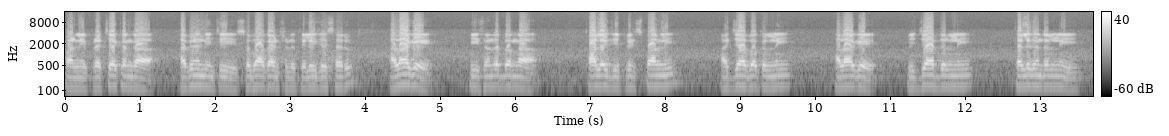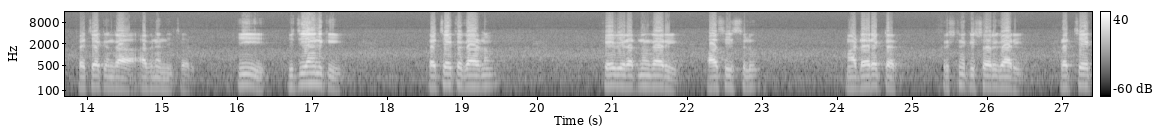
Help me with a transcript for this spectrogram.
వాళ్ళని ప్రత్యేకంగా అభినందించి శుభాకాంక్షలు తెలియజేశారు. అలాగే ఈ సందర్భంగా కాలేజీ ప్రిన్సిపాల్ని అధ్యాపకుల్ని అలాగే విద్యార్థుల్ని తల్లిదండ్రుల్ని ప్రత్యేకంగా అభినందించారు. ఈ విజయానికి ప్రత్యేక కారణం కేవీ రత్నం గారి ఆశీస్సులు. మా డైరెక్టర్ కృష్ణకిషోర్ గారి ప్రత్యేక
